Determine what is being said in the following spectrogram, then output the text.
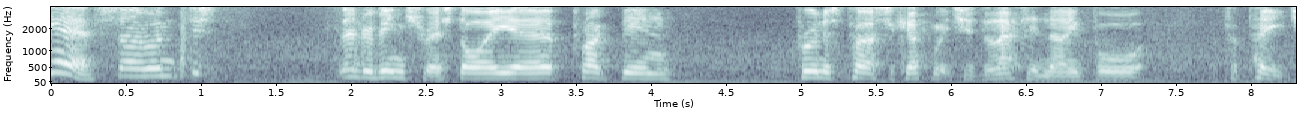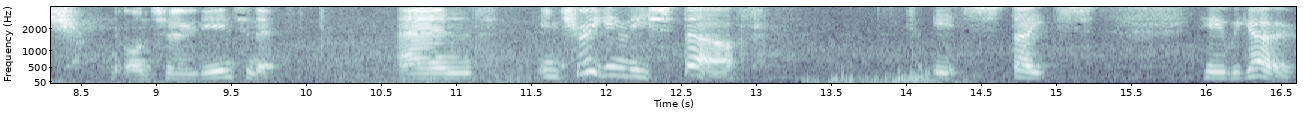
Yeah, so um, just matter of interest, I uh, plugged in Prunus persica, which is the Latin name for for peach onto the internet. And intriguingly stuff, it states, here we go.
